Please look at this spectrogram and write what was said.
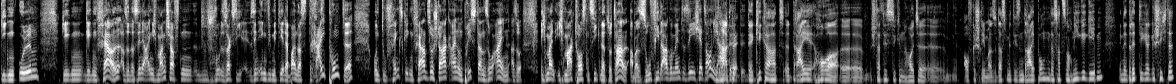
gegen Ulm, gegen, gegen Ferl. Also das sind ja eigentlich Mannschaften, wo du sagst, die sind irgendwie mit dir dabei. Und du hast drei Punkte und du fängst gegen Ferl so stark ein und brichst dann so ein. Also ich meine, ich mag Thorsten Ziegner total, aber so viele Argumente sehe ich jetzt auch nicht. Ja. Der, der Kicker hat äh, drei Horror-Statistiken heute äh, aufgeschrieben. Also das mit diesen drei Punkten, das hat es noch nie gegeben in der Drittliga-Geschichte.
